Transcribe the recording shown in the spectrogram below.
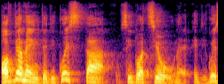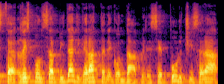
Ovviamente di questa situazione e di questa responsabilità di carattere contabile, seppur ci sarà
